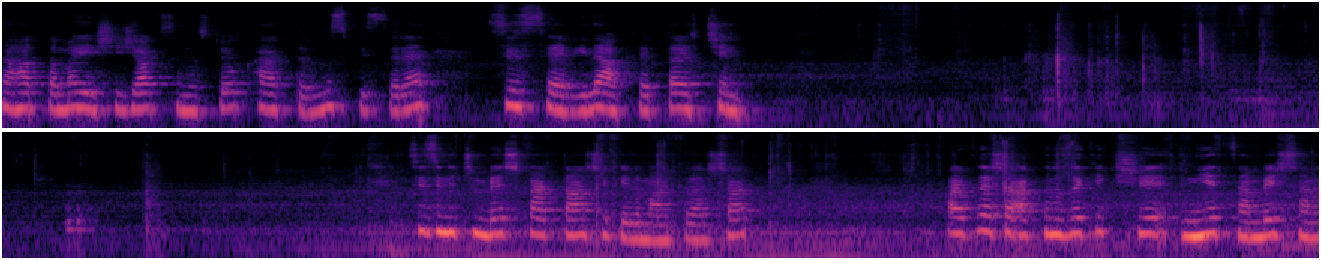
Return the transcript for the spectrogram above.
rahatlama yaşayacaksınız diyor kartlarımız bizlere. Siz sevgili akrepler için. Sizin için 5 kart daha çekelim arkadaşlar. Arkadaşlar aklınızdaki kişi niyetten 5 tane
